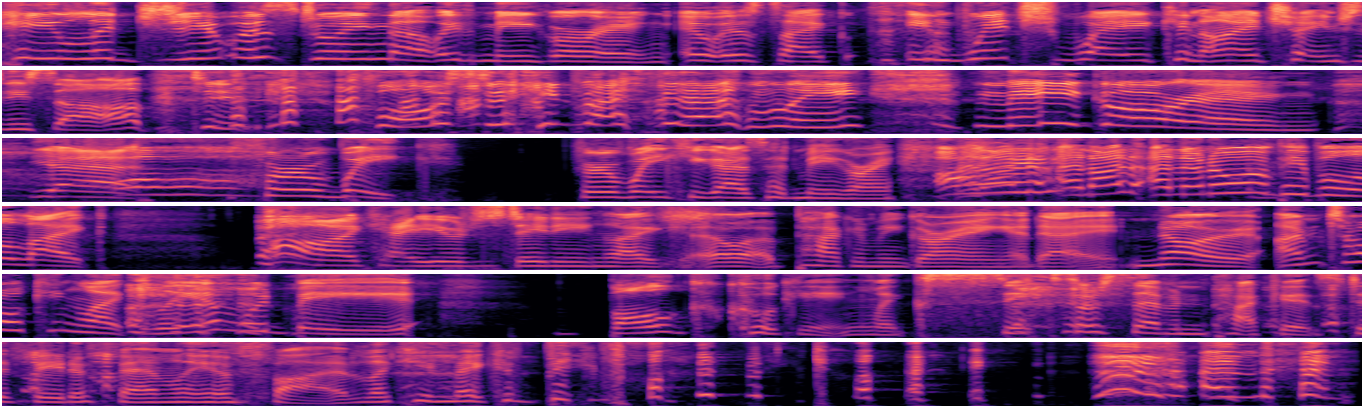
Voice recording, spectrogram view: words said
He legit was doing that with mee goreng. It was like, in which way can I change this up to force feed my family mee goreng? Yeah, oh. for a week. For a week, you guys had mee goreng, and I, and I and I know when people are like. Oh, okay. You're just eating like a pack of mee goreng a day. No, I'm talking like Liam would be bulk cooking like six or seven packets to feed a family of five. Like he'd make a big pot of mee goreng, and then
